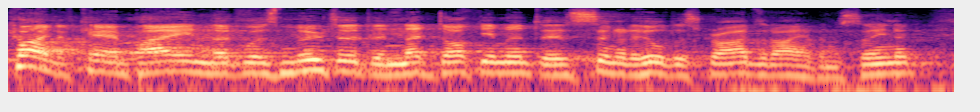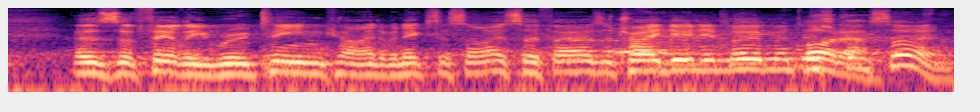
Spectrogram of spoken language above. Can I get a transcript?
kind of campaign that was mooted in that document, as Senator Hill describes it, I haven't seen it, is a fairly routine kind of an exercise so far as the trade union movement is Order. concerned.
